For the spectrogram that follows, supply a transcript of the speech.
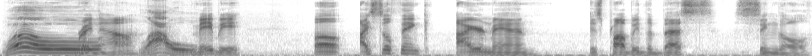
Whoa! right now. Wow. Maybe. Well, I still think Iron Man is probably the best single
